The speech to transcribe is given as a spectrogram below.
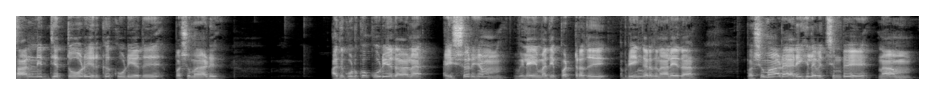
சாநித்தியத்தோடு இருக்கக்கூடியது பசுமாடு. அது கொடுக்கக்கூடியதான ஐஸ்வர்யம் விலை மதிப்பற்றது அப்படிங்கிறதுனாலே தான் பசுமாடை அருகில் வச்சுட்டு நாம்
